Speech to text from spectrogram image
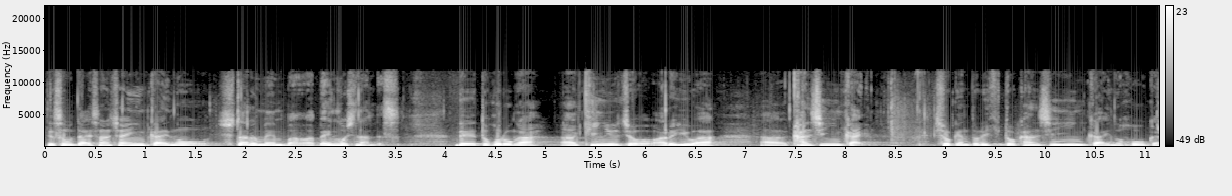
でその第三者委員会の主たるメンバーは弁護士なんです。でところが金融庁あるいは監視委員会証券取引等監視委員会の方か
